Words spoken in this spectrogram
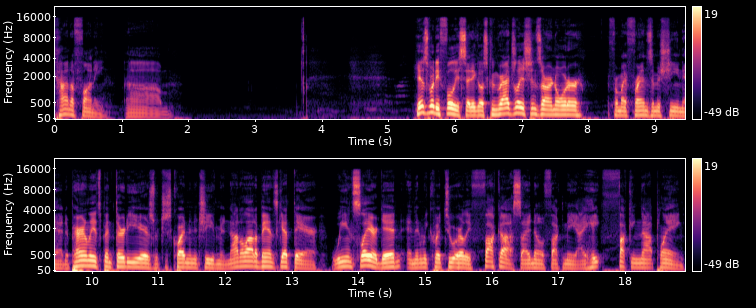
kind of funny. Um, here's what he fully said. He goes, "Congratulations are in order for my friends in Machine Head. Apparently, it's been 30 years, which is quite an achievement. Not a lot of bands get there. We and Slayer did, and then we quit too early. Fuck us. I know. Fuck me. I hate fucking not playing.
